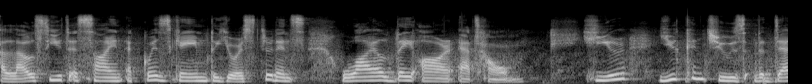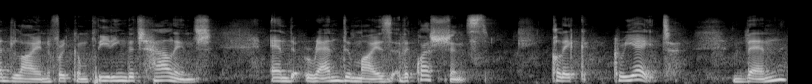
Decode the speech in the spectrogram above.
allows you to assign a quiz game to your students while they are at home. Here, you can choose the deadline for completing the challenge and randomize the questions. Click Create. Then,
